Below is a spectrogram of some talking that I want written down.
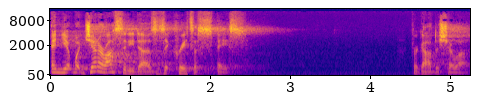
And yet, what generosity does is it creates a space for God to show up.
